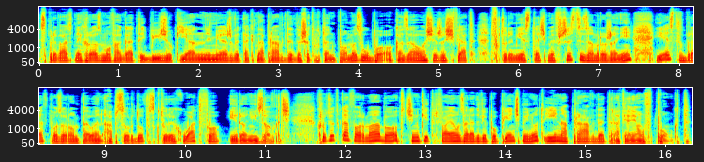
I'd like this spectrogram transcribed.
Z prywatnych rozmów Agaty Biziuk i Anny Mierzwy tak naprawdę wyszedł ten pomysł, bo okazało się, że świat, w którym jesteśmy wszyscy zamrożeni, jest wbrew pozorom pełen absurdów, z których łatwo ironizować. Króciutka forma, bo odcinki trwają zaledwie po 5 minut i naprawdę trafiają w punkt.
